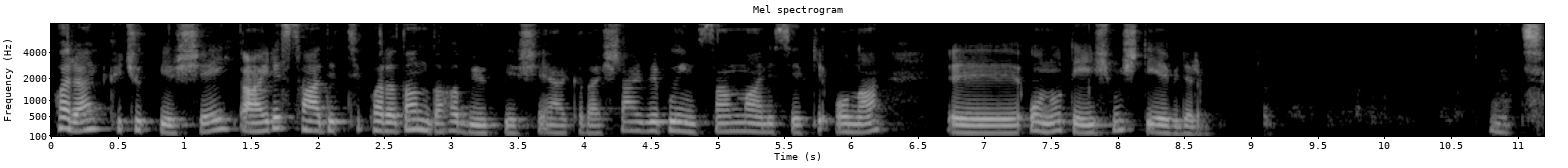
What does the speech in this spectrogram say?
Para küçük bir şey, aile saadeti paradan daha büyük bir şey arkadaşlar ve bu insan maalesef ki ona e, onu değişmiş diyebilirim. Evet.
